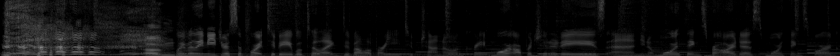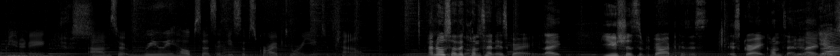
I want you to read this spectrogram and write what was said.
um, we really need your support to be able to like develop our YouTube channel and create more opportunities and you know more things for artists, more things for our community. Yes. Um, so it really helps us if you subscribe to our YouTube channel. And also the content is great. Like you should subscribe because it's it's great content. Yeah, like there's-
